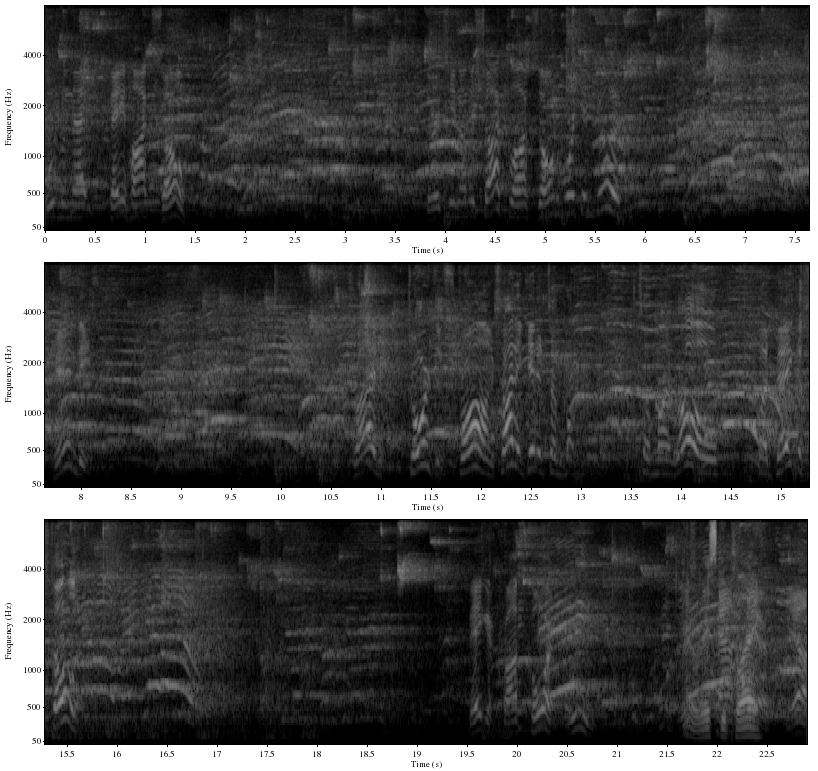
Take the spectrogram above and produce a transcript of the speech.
Moving that Bayhawk zone. 13 on the shot clock. Zone working good. Handy. Driving. Georgia strong. Trying to get it to, to Monroe, but Vega stole it. Vega cross court. Ooh. Yeah, risky play. there. Yeah.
